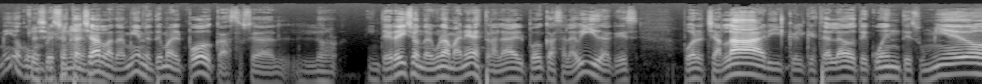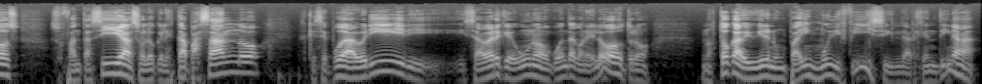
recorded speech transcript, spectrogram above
Medio como empezó esta charla también, el tema del podcast, o sea, los integration de alguna manera es trasladar el podcast a la vida, que es poder charlar y que el que esté al lado te cuente sus miedos, sus fantasías o lo que le está pasando, que se pueda abrir y, saber que uno cuenta con el otro. Nos toca vivir en un país muy difícil. La Argentina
